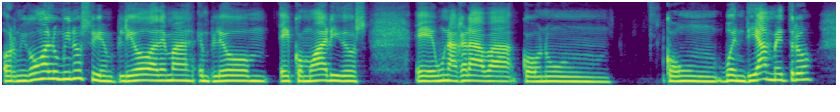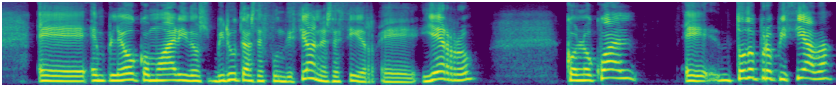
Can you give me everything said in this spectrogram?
hormigón aluminoso y empleó además empleó eh, como áridos eh, una grava con un, con un buen diámetro, eh, empleó como áridos virutas de fundición, es decir, hierro, con lo cual todo propiciaba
